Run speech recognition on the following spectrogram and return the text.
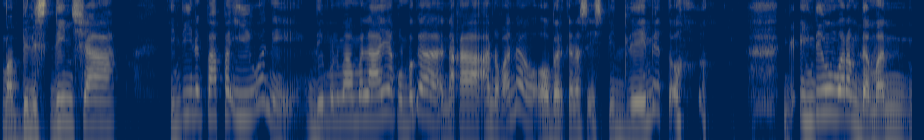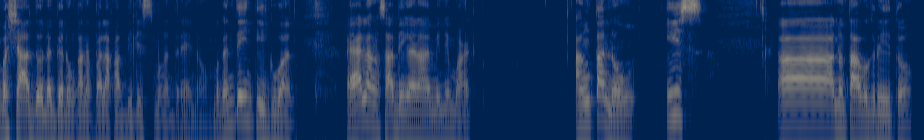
mabilis din siya. Hindi nagpapaiwan eh. Hindi mo namamalaya. Kumbaga, naka, ano ka na, over ka na sa speed limit, oh. hindi mo maramdaman masyado na ganun ka na pala kabilis mga dreno. Maganda yung Tiguan. Kaya lang, sabi nga namin ni Mark, ang tanong is, uh, anong tawag rito?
